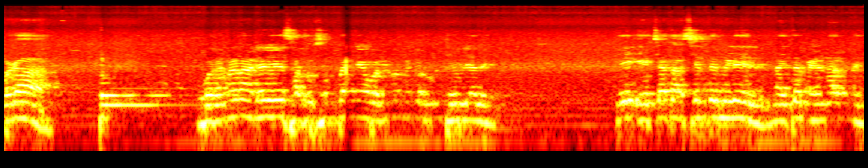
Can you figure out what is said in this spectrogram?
बघा वर्णन आलेले साधू संतांनी वर्णन करून ठेवलेले. हे याच्यात असेल तर मिळेल नाही तर मिळणार नाही.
